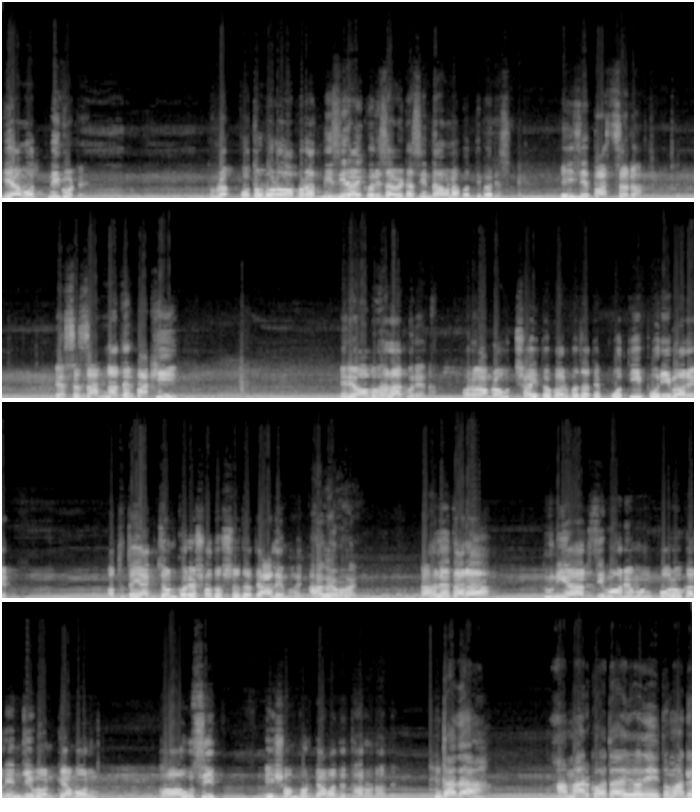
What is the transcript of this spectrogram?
কিয়ামত নিকটে। তোমরা কত বড় অপরাধ নিজেরাই করে যাও এটা চিন্তা ভাবনা করতে পারিস? এই যে বাচ্চাটা হচ্ছে জান্নাতের পাখি। এরে অবহেলা করে না বরং আমরা উৎসাহিত করব যাতে প্রতি পরিবারের অন্তত একজন করে সদস্য যাতে আলেম হয়। আলেম হয়। তাহলে তারা দুনিয়ার জীবন এবং পরকালীন জীবন কেমন হওয়া উচিত এই সম্পর্কে আমাদের ধারণা দেবে। দাদা আমার কথায় যদি তোমাকে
